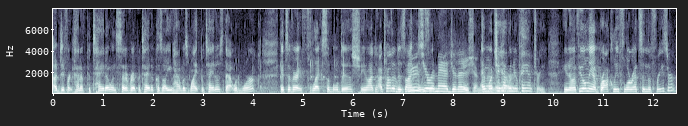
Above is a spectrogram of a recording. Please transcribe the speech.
a different kind of potato instead of red potato because all you have is white potatoes. That would work. It's a very flexible dish. You know, I, I try to design things. Use things your that- imagination. and what you other have in your pantry. You know, if you only have broccoli florets in the freezer,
